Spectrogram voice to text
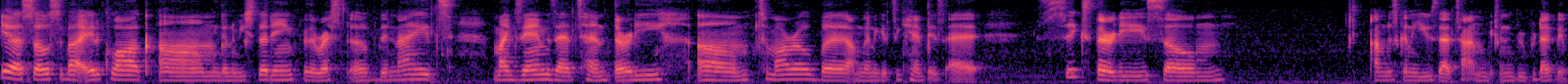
yeah so it's about eight o'clock um i'm gonna be studying for the rest of the night my exam is at 10 30 um tomorrow but i'm gonna get to campus at 6 30 so um, I'm just gonna use that time and be productive.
